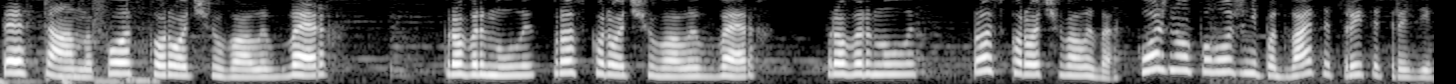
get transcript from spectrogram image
те саме поскорочували вверх, провернули, проскорочували вверх, провернули, проскорочували вверх. В кожному положенні по 20-30 разів.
